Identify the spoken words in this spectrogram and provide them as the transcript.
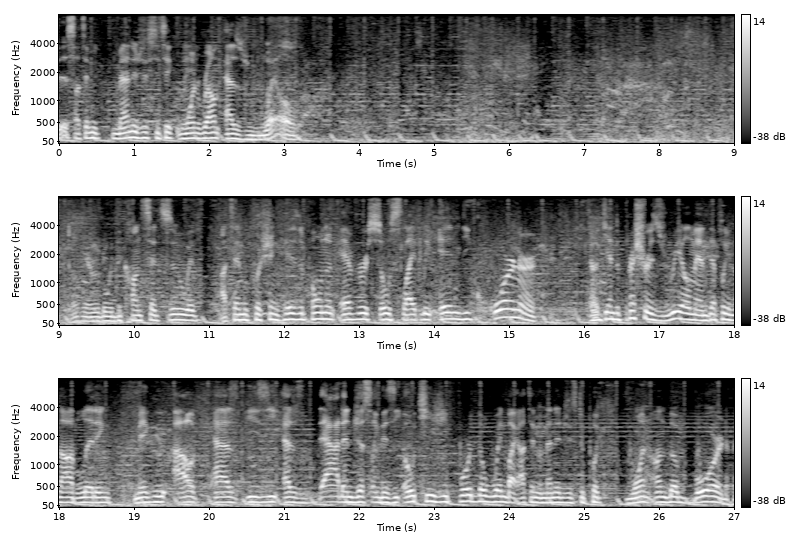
this, Atemu manages to take one round as well. Here we go with the Konsetsu with Atemu pushing his opponent ever so slightly in the corner. Again, the pressure is real, man. Definitely not letting Megu out as easy as that. And just like this, the OTG for the win by Atemu manages to put one on the board.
